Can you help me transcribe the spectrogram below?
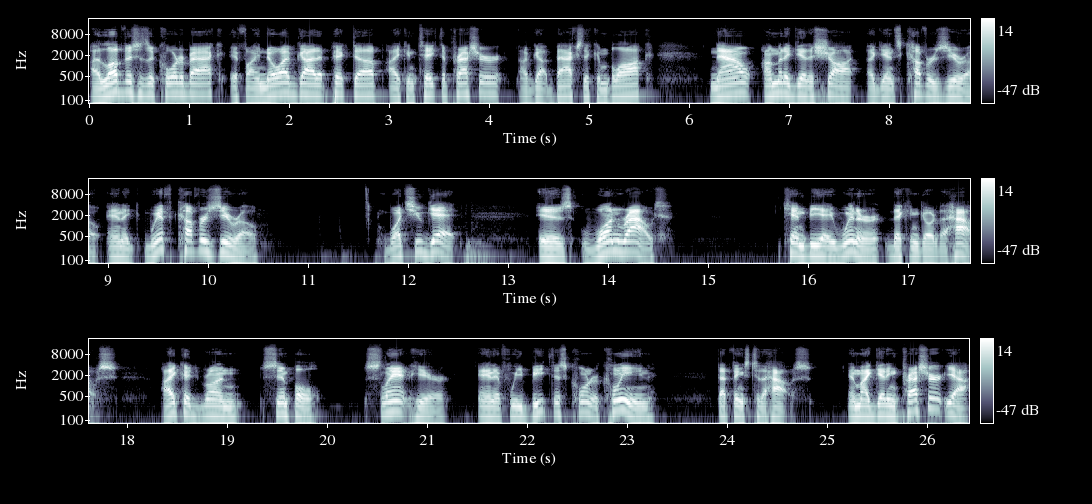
I love this as a quarterback. If I know I've got it picked up, I can take the pressure. I've got backs that can block. Now I'm going to get a shot against cover zero. And with cover zero, what you get is one route can be a winner that can go to the house. I could run simple slant here, and if we beat this corner clean, that thing's to the house. Am I getting pressure? Yeah,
